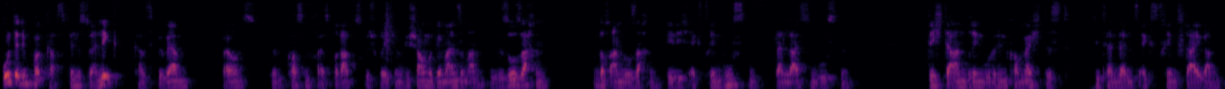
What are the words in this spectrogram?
Unter dem Podcast findest du einen Link, kannst dich bewerben bei uns für ein kostenfreies Beratungsgespräch und wir schauen mal gemeinsam an, wie wir so Sachen und auch andere Sachen, die dich extrem boosten, deine Leistung boosten, dich da anbringen, wo du hinkommen möchtest, die Tendenz extrem steigern,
